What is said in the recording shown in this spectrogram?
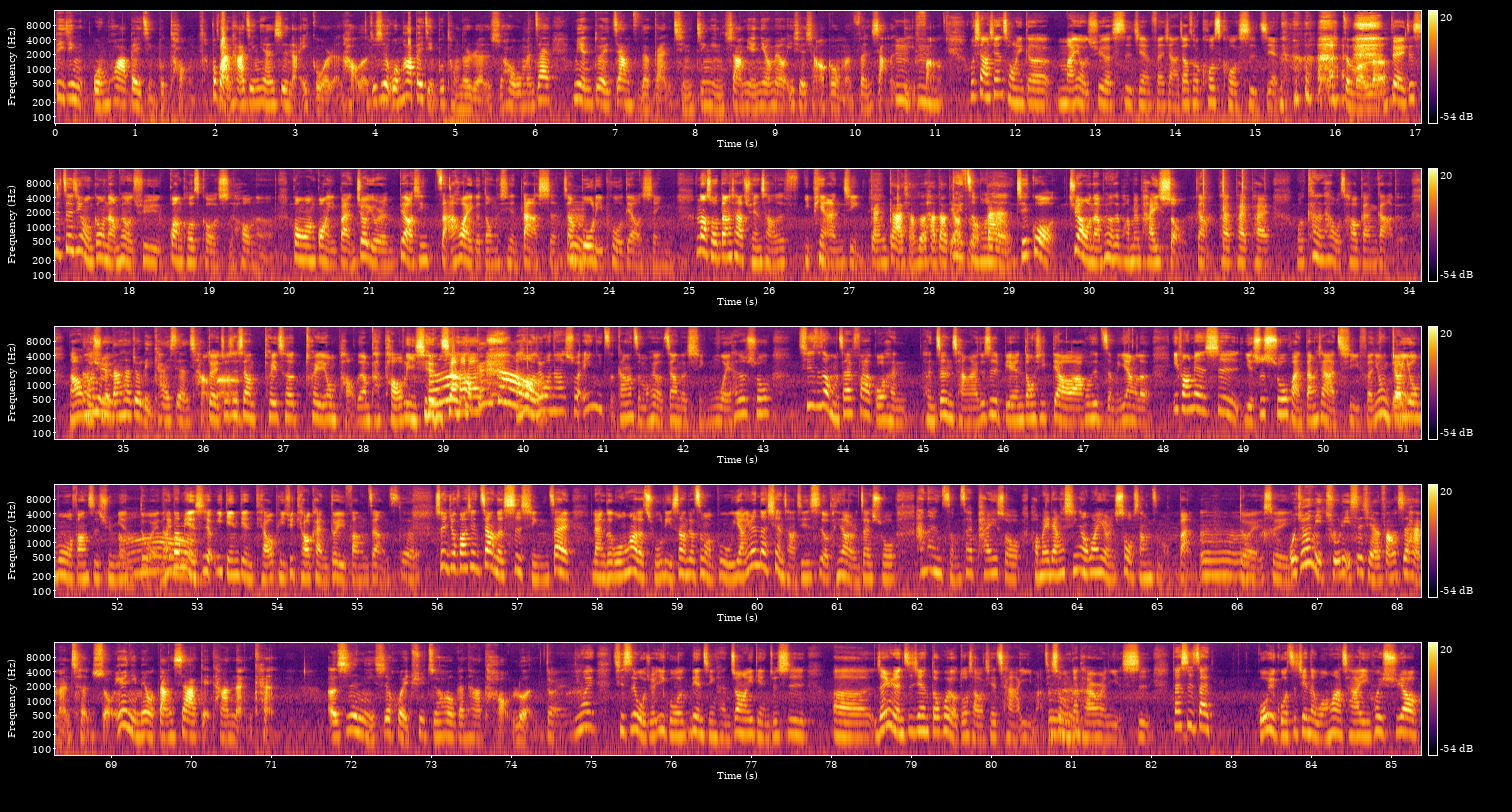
毕竟文化背景不同，不管他今天是哪一国人，好了，就是文化背景不同的人的时候，我们在面对这样子的感情经营上面，你有没有一些想要跟我们分享的地方？嗯嗯、我想先从一个蛮有趣的事件分享，叫做 Costco 事件。怎么了？对，就是最近我跟我男朋友去逛 Costco 的时候呢，逛逛逛一半，就有人不小心砸坏一个东西，很大声，像玻璃破掉的声音。嗯、那时候当下全场是一片安静，尴尬，想说他到底要怎么办？么结果让我男朋友在旁边拍手，这样拍拍拍，我看着他，我超尴尬的。然后回去，当下就离开现场。对，就是像推车推用跑的，这样逃离现场。啊，好尴尬哦。然后我就问他说：“哎，你刚刚怎么会有这样的行为？”他就说：“其实，在我们在法国很很正常啊，就是别人东西掉啊，或是怎么样了。一方面是也是舒缓当下的气氛，用比较幽默的方式去面对；然后一方面也是有一点点调皮去调侃对方这样子。对，所以你就发现这样的事情在两个文化的处理上就这么不一样。因为那现场其实是有听到有人在说：‘啊，那你怎么在拍手？好没良心啊！’万一有人受伤怎么办？嗯，对，所以我觉得你处理事情的方式还蛮成熟，因为你没有当下给他难看，而是你是回去之后跟他讨论。对，因为其实我觉得异国恋情很重要一点就是，呃，人与人之间都会有多少一些差异嘛。其实我们跟台湾人也是，嗯、但是在国与国之间的文化差异会需要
